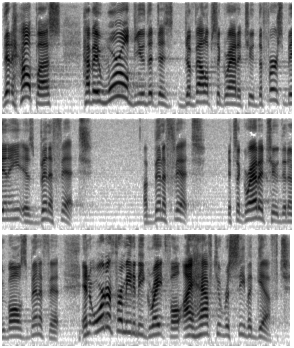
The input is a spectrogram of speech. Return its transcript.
that help us have a worldview that des- develops a gratitude. The first Benny is benefit. A benefit. It's a gratitude that involves benefit. In order for me to be grateful, I have to receive a gift.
